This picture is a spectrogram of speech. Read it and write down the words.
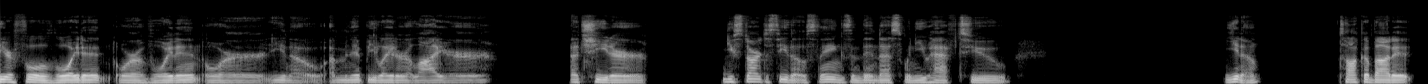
fearful, avoidant, or avoidant, or, you know, a manipulator, a liar, a cheater. You start to see those things. And then that's when you have to, you know, talk about it,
